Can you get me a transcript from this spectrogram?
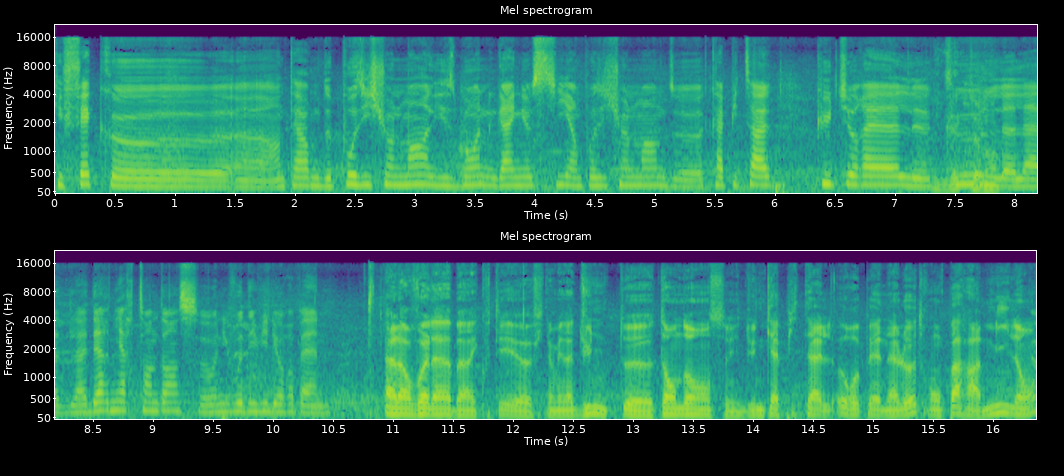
qui fait que euh, en termes de positionnement, Lisbonne gagne aussi un positionnement de capital culturel, cool, la, dernière tendance au niveau des villes européennes. Alors voilà, bah, écoutez, euh, d'une euh, tendance, d'une capitale européenne à l'autre, on part à Milan,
